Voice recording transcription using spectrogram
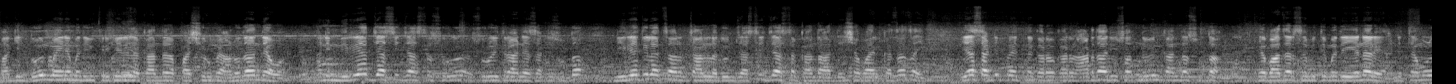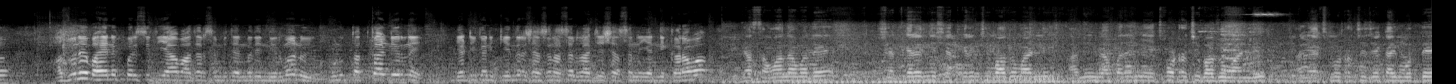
मागील दोन महिन्यामध्ये विक्री केलेल्या कांद्याला पाचशे रुपये अनुदान द्यावं. आणि निर्यात जास्तीत जास्त सुरू सुरळीत राहण्यासाठी सुद्धा निर्यातीला चाल चालना देऊन जास्तीत जास्त कांदा हा देशाबाहेर कसा जाईल यासाठी प्रयत्न करावा. कारण आठ दहा दिवसात नवीन कांदासुद्धा या बाजार समितीमध्ये येणार आहे. आणि त्यामुळं अजूनही भयानक परिस्थिती या बाजार समित्यांमध्ये निर्माण होईल म्हणून तत्काळ निर्णय या ठिकाणी केंद्र शासन असेल राज्य शासन यांनी करावा. या संवादामध्ये शेतकऱ्यांनी शेतकऱ्यांची बाजू मांडली आणि व्यापाऱ्यांनी एक्सपोर्टरची बाजू मांडली आणि एक्सपोर्टरचे जे काही मुद्दे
